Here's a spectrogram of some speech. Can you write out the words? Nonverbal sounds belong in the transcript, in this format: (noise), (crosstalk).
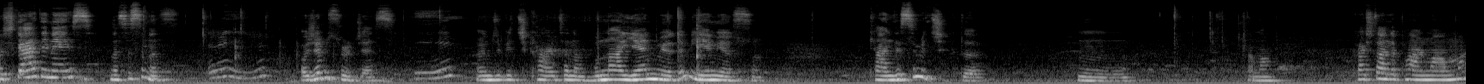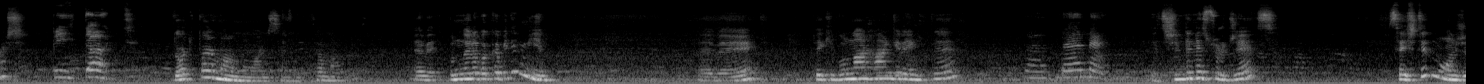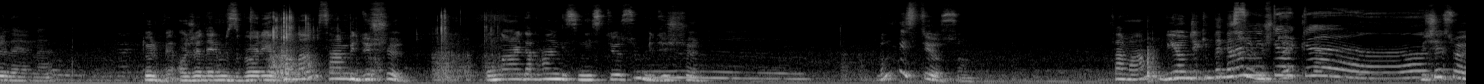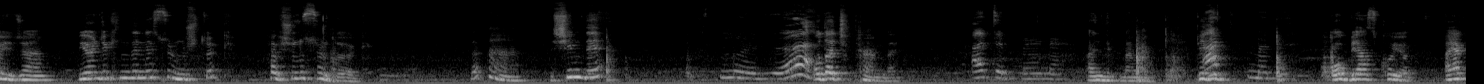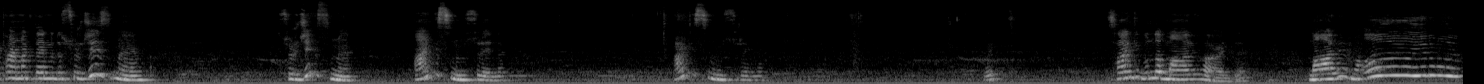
Hoş geldiniz. Nasılsınız? Oje mi süreceğiz? Önce bir çıkartalım. Bunlar yenmiyor değil mi? Yemiyorsun. Kendisi mi çıktı? Hmm. Tamam. Kaç tane parmağın var? Bir dört. Dört parmağın mı var senin? Tamam. Evet. Bunlara bakabilir miyim? Evet. Peki bunlar hangi renkte? Meme. Evet, şimdi ne süreceğiz? Seçtin mi ojelerini? Dur bir ojelerimizi böyle yapalım. Sen bir düşün. Bunlardan hangisini istiyorsun bir düşün. Bunu mu istiyorsun? Tamam. Bir öncekinde ne sürmüştük? Bir şey söyleyeceğim. Bir öncekinde ne sürmüştük? Ha şunu sürdük. Değil mi? Şimdi o da açık pembe. Hadi meme. Anlık meme. Peki At meme. o biraz koyu. Ayak parmaklarını da süreceğiz mi? Süreceğiz mi? Aynısını mı sürelim? Aynısını mı sürelim? Evet. Sanki bunda mavi vardı. Mavi mi? Aa yanıma.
